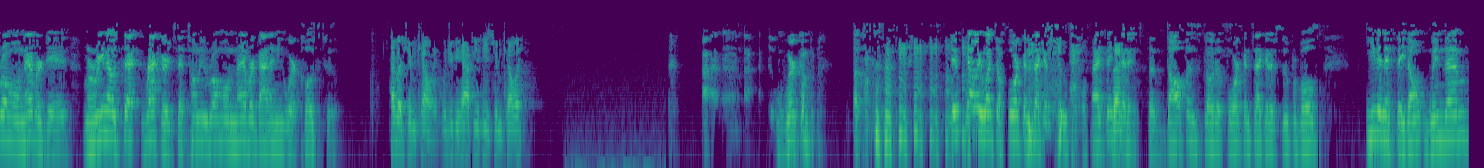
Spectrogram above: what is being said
Romo never did. Marino set records that Tony Romo never got anywhere close to. How about Jim Kelly? Would you be happy if he's Jim Kelly? I, I, I- we're comp- Look, Jim Kelly went to four consecutive Super Bowls. I think That's- that if the Dolphins go to four consecutive Super Bowls, even if they don't win them,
